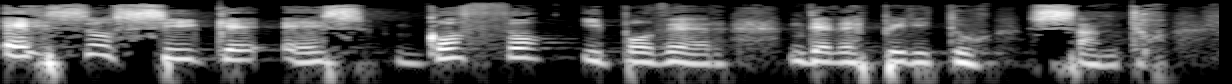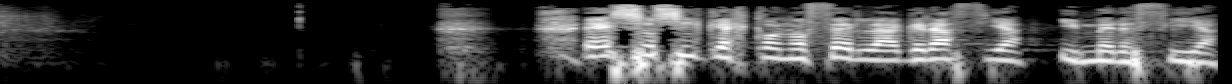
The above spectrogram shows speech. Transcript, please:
Eso sí que es gozo y poder del Espíritu Santo. Eso sí que es conocer la gracia inmerecida,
